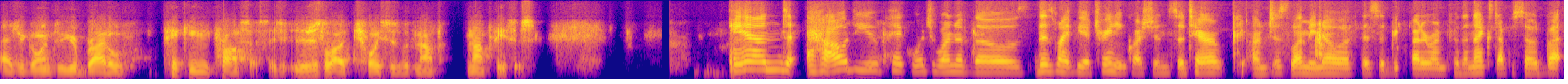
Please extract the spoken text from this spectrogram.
as you're going through your bridle picking process. There's just a lot of choices with mouth mouthpieces. And how do you pick which one of those? This might be a training question. So, Tara, um, just let me know if this would be better one for the next episode. But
